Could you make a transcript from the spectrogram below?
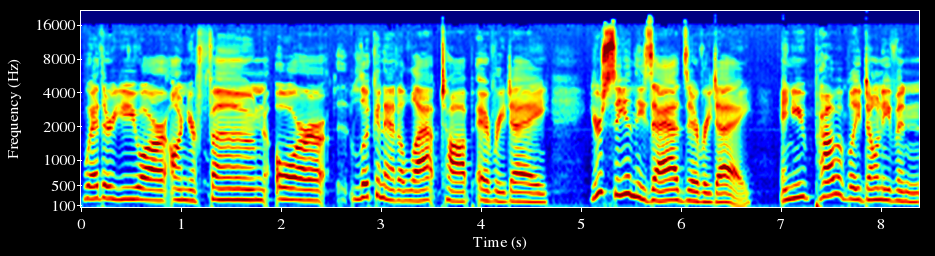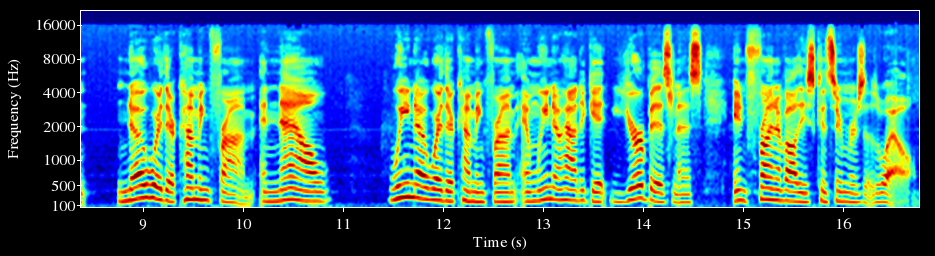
whether you are on your phone or looking at a laptop every day, you're seeing these ads every day, and you probably don't even know where they're coming from. And now we know where they're coming from, and we know how to get your business in front of all these consumers as well.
